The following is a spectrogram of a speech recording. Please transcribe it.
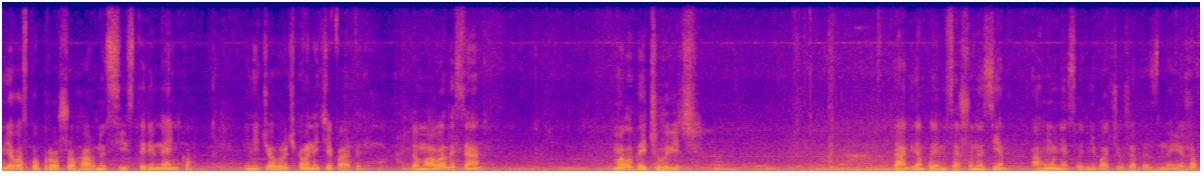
я вас попрошу гарно сісти рівненько і нічого ручками не чіпати. Домовилися? Молодий чоловіч. Так, йдемо подивимося, що у нас є. Агуня сьогодні бачу вже без знижок.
